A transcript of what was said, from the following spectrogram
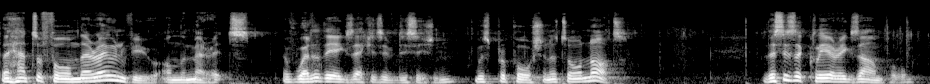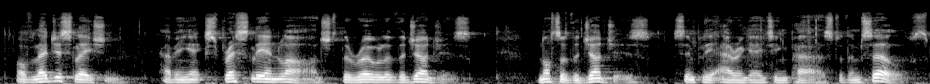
they had to form their own view on the merits of whether the executive decision was proportionate or not. This is a clear example of legislation having expressly enlarged the role of the judges, not of the judges simply arrogating powers to themselves.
